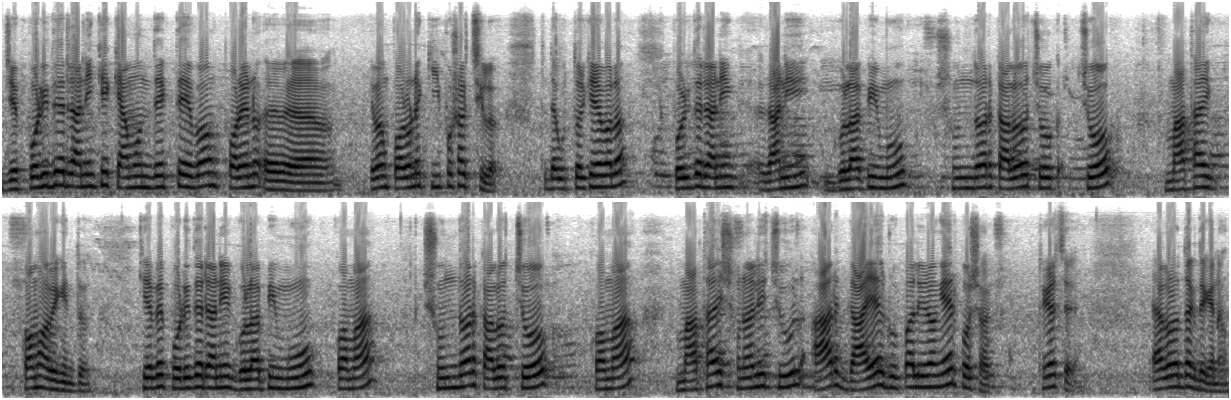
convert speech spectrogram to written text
যে পরিদের রানীকে কেমন দেখতে এবং পরেন এবং পরনে কী পোশাক ছিল? তো উত্তর কী বলো? পরিদের রানী রানী গোলাপি মুখ, সুন্দর কালো চোখ চোখ, মাথায় কম হবে কিন্তু। কী হবে? পরিদের রানীর গোলাপি মুখ, কমা, সুন্দর কালো চোখ, কমা, মাথায় সোনালি চুল আর গায়ে রূপালি রঙের পোশাক। ঠিক আছে? এগারো দাগ দেখে নাও।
